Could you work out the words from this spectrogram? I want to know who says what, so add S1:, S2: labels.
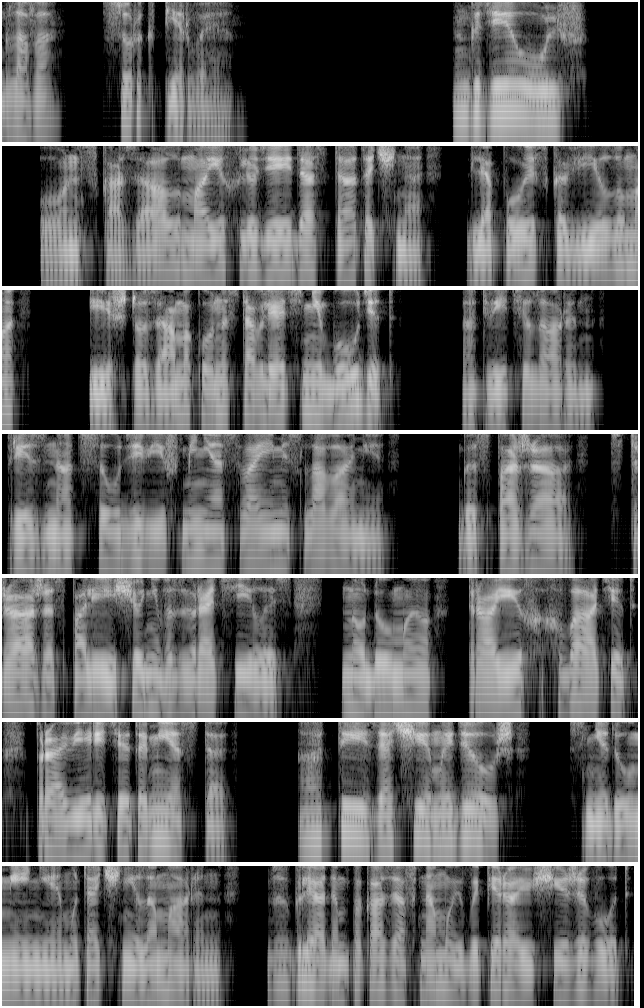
S1: Глава 41. Где Ульф? Он сказал, моих людей достаточно для поиска Виллума и что замок он оставлять не будет, ответил Арен, признаться, удивив меня своими словами. Госпожа, стража с полей еще не возвратилась, но думаю, троих хватит проверить это место. А ты зачем идешь? С недоумением уточнила Марин, взглядом показав на мой выпирающий живот.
